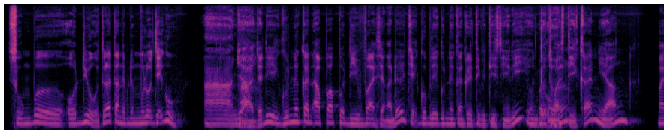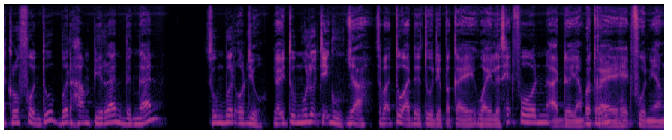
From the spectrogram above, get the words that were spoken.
sumber audio tu datang daripada mulut cikgu. Ah, Ya. ya. Ha, jadi gunakan apa-apa device yang ada, cikgu boleh gunakan kreativiti sendiri untuk Betul. memastikan yang mikrofon tu berhampiran dengan sumber audio iaitu mulut cikgu. Ya. Sebab tu ada tu dia pakai wireless headphone, ada yang Betul. pakai headphone yang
